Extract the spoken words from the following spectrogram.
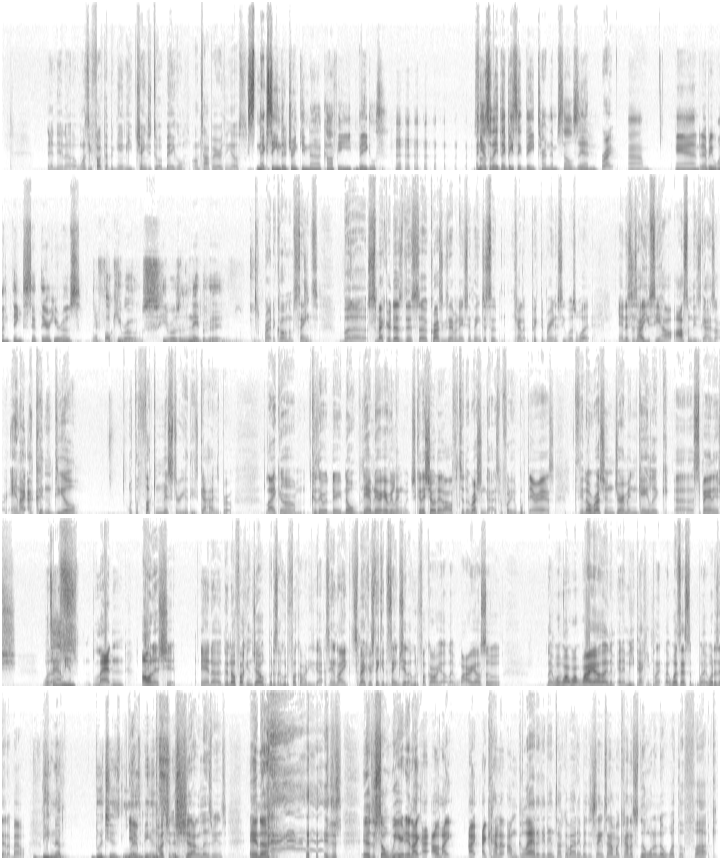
and then uh, once he fucked up again, he changed it to a bagel on top of everything else. Next scene, they're drinking uh, coffee, eating bagels. and yeah, so they, they basically they turn themselves in, Right. um, and everyone thinks that they're heroes. They're folk heroes, heroes in the neighborhood. Right. They're calling them saints. But uh, Smecker does this uh, cross examination thing just to kind of pick the brain and see what's what. And this is how you see how awesome these guys are. And I, I couldn't deal with the fucking mystery of these guys, bro. Like, um, because they were they know damn near every language. Because they showed that off to the Russian guys before they whooped their ass. They know Russian, German, Gaelic, uh, Spanish, what Italian. else? Latin, all that shit. And uh, they're no fucking joke, but it's like, who the fuck are these guys? And like, Smecker's thinking the same shit. Like, who the fuck are y'all? Like, why are y'all so? Like, what? Why, why, why are y'all at a, at a meat packing plant? Like, what's that? sub- Like, what is that about? Beating up butchers, Yeah, lesbians. punching the shit out of lesbians, and uh, it just it was just so weird. And like, I, I was like, I, I kind of I'm glad that they didn't talk about it, but at the same time, I kind of still want to know what the fuck.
